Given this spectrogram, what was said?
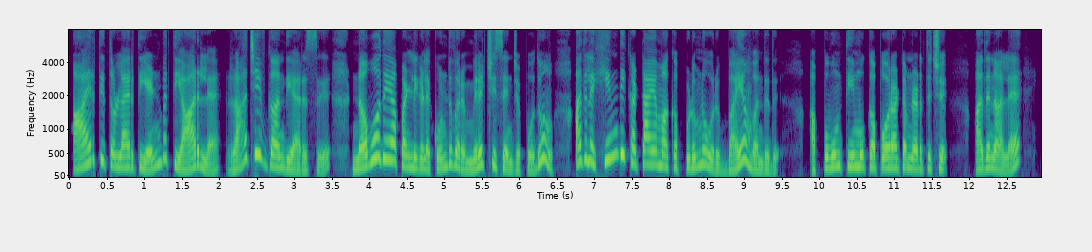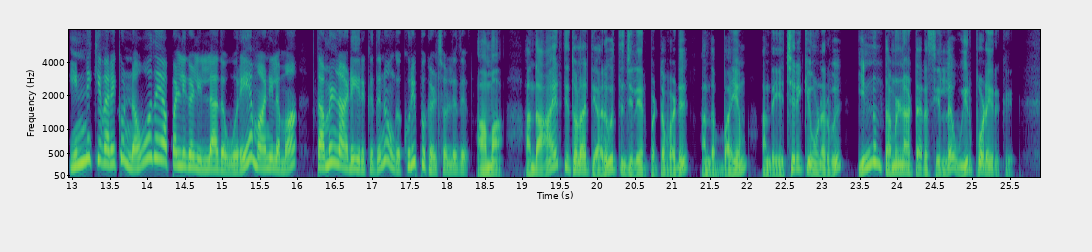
ஆயிரத்தி தொள்ளாயிரத்தி எண்பத்தி ஆறுல ராஜீவ் காந்தி அரசு நவோதயா பள்ளிகளை கொண்டு வர முயற்சி செஞ்ச போதும் அதுல ஹிந்தி கட்டாயமாக்கப்படும்னு ஒரு பயம் வந்தது. அப்பவும் திமுக போராட்டம் நடத்துச்சு. அதனால இன்னைக்கு வரைக்கும் நவோதயா பள்ளிகள் இல்லாத ஒரே மாநிலமா தமிழ்நாடு இருக்குதுன்னு உங்க குறிப்புகள் சொல்லுது. ஆமா அந்த ஆயிரத்தி தொள்ளாயிரத்தி அறுபத்தஞ்சில் ஏற்பட்ட வடு அந்த பயம் அந்த எச்சரிக்கை உணர்வு இன்னும் தமிழ்நாட்டு அரசியல்ல உயிர்ப்போட இருக்கு.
